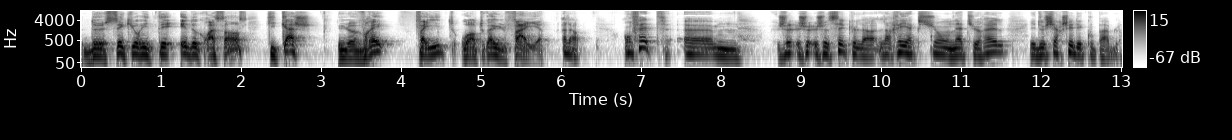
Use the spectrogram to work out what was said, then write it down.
de sécurité et de croissance qui cache une vraie faillite ou en tout cas une faille. Alors, en fait, euh, je, sais que la, réaction naturelle est de chercher des coupables.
